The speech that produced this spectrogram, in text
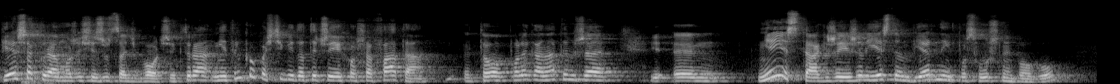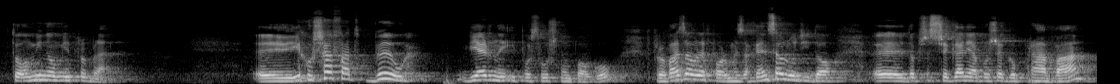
pierwsza, która może się rzucać w oczy, która nie tylko właściwie dotyczy Jehoszafata, to polega na tym, że nie jest tak, że jeżeli jestem wierny i posłuszny Bogu, to ominą mnie problemy. Jehoszafat był wierny i posłuszny Bogu, wprowadzał reformy, zachęcał ludzi do, y, do przestrzegania Bożego prawa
